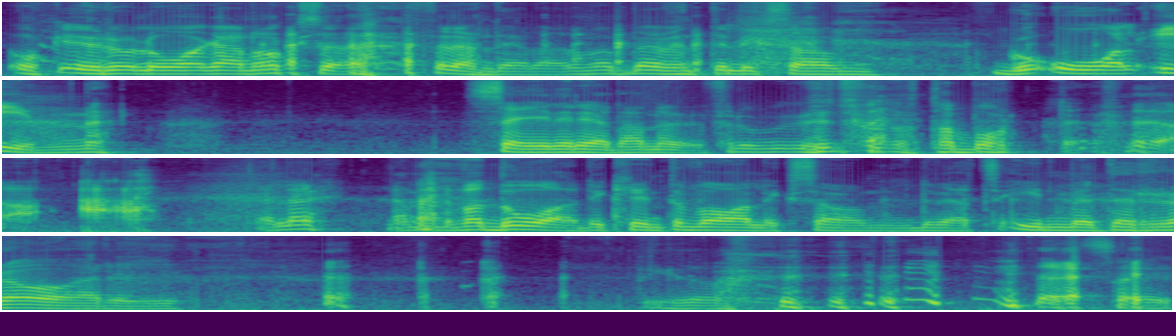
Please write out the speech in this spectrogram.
Och urologan också för den delen. Man behöver inte liksom gå all in. Säger vi redan nu, för då är vi tvungna att ta bort det. Eller? Nej, men vadå? Det kan ju inte vara liksom, du vet, in med ett rör i. Liksom. Så här.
